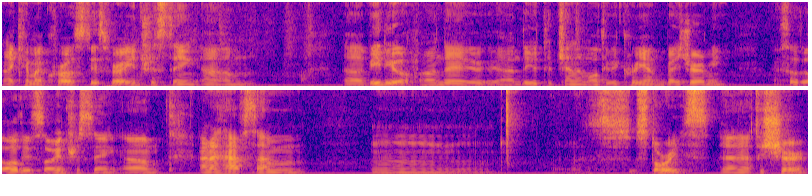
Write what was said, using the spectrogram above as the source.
and I came across this very interesting um, uh, video on the on the YouTube channel Motivate Korean by Jeremy. I thought, oh, this is so interesting. Um, and I have some um, stories uh, to share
